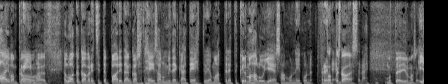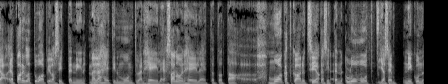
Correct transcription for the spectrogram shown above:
Aivan prima. Kauheet. Ja luokkakaverit sitten paadi tämän kanssa, että he ei saanut mitenkään tehtyä. Ja mä ajattelin, että kyllä mä haluan jeesaa mun niin kuin Totta kai. tässä näin. Mutta ei ilmaiseksi. Ja, ja parilla tuopilla sitten, niin mä lähetin mun työn heille ja sanoin heille, että tota, muokatkaa nyt siitä Ja- sitten luvut ja sen niin kuin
